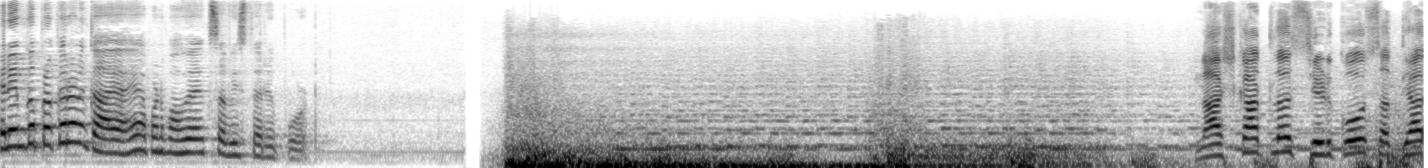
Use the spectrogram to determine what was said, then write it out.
हे नेमकं प्रकरण काय आहे? आपण पाहूया एक सविस्तर रिपोर्ट. नाशकातलं सिडको सध्या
